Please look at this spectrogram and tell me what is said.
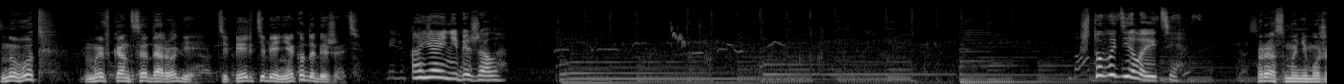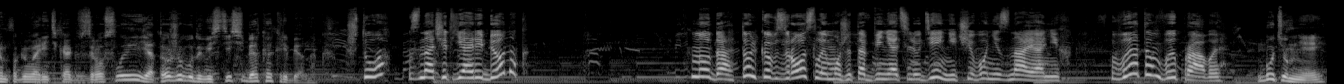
Ну вот, мы в конце дороги. Теперь тебе некуда бежать. А я и не бежала. Что вы делаете? Раз мы не можем поговорить как взрослые, я тоже буду вести себя как ребенок. Что? Значит, я ребенок? Ну да, только взрослый может обвинять людей, ничего не зная о них. В этом вы правы. Будь умней,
